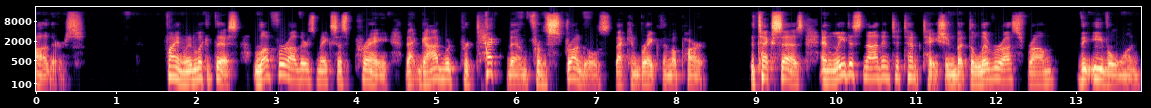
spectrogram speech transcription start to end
others. Finally, look at this. Love for others makes us pray that God would protect them from struggles that can break them apart. The text says, and lead us not into temptation, but deliver us from the evil one.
